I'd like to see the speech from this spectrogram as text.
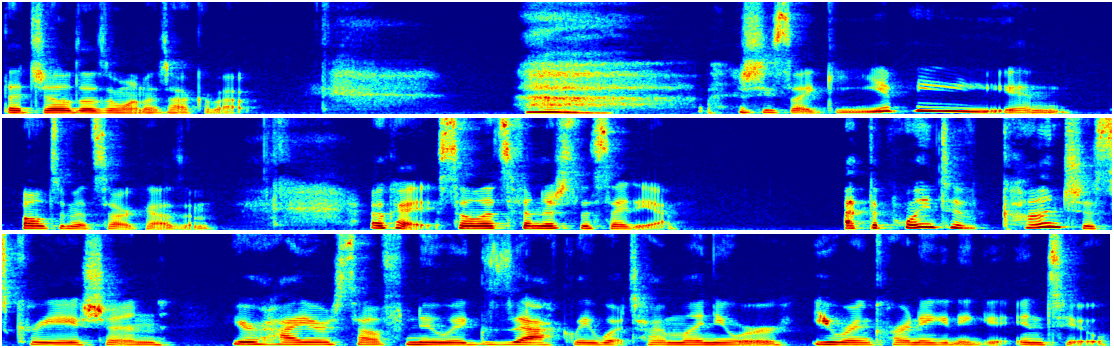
that Jill doesn't want to talk about. She's like, yippee, and ultimate sarcasm. Okay, so let's finish this idea. At the point of conscious creation, your higher self knew exactly what timeline you were you were incarnating into.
